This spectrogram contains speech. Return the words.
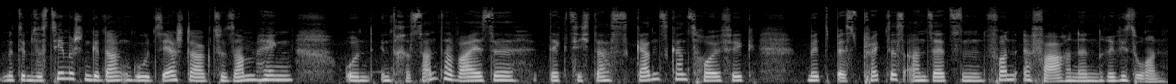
mit dem systemischen Gedankengut sehr stark zusammenhängen und interessanterweise deckt sich das ganz, ganz häufig mit Best Practice Ansätzen von erfahrenen Revisoren.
